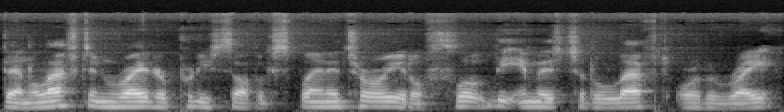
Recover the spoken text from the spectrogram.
Then left and right are pretty self-explanatory. It'll float the image to the left or the right,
